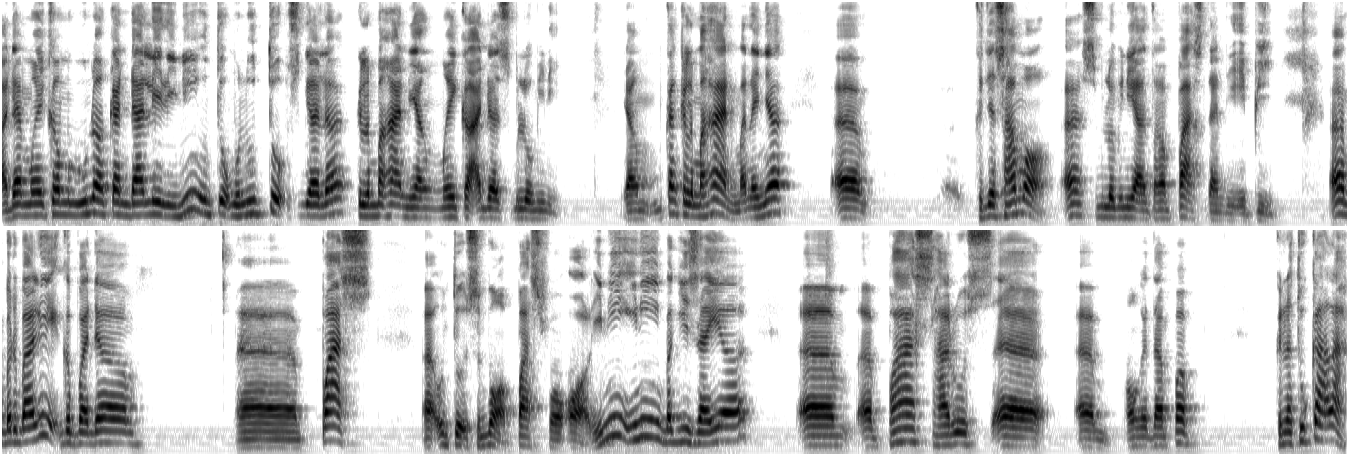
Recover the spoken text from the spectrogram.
Dan mereka menggunakan dalil ini untuk menutup segala kelemahan yang mereka ada sebelum ini. Yang bukan kelemahan. Maknanya uh, kerjasama uh, sebelum ini antara PAS dan DAP uh, berbalik kepada uh, PAS uh, untuk semua PAS for all. Ini ini bagi saya uh, uh, PAS harus uh, uh, orang kata apa kena tukar lah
